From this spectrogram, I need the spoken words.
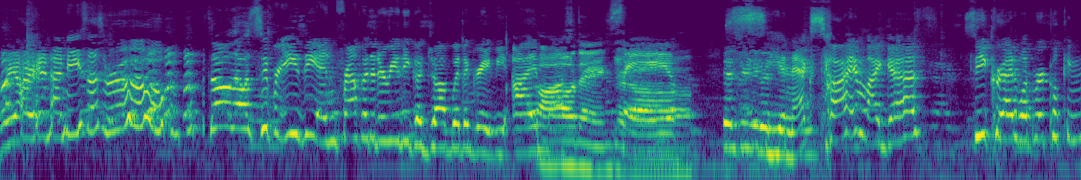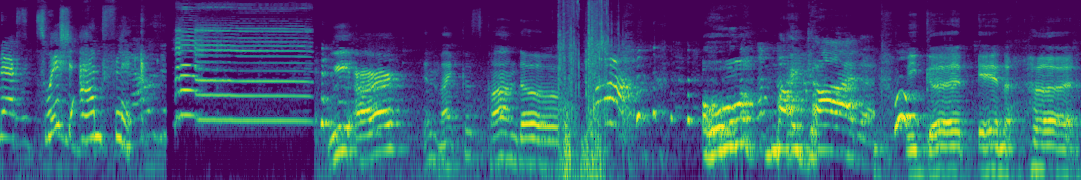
We are in Anisa's room! So that was super easy and Franco did a really good job with the gravy, I Oh, must thank say. you. It's really. See you next time, I guess. Secret, what we're cooking next. Swish and flick. We are in Mica's condo. Ah! Oh my god! We good in the hood.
